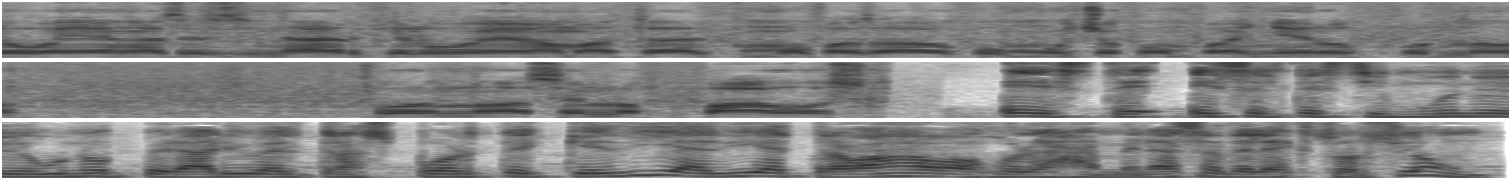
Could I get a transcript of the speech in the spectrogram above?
lo vayan a asesinar, que lo vayan a matar, como ha pasado con muchos compañeros por no, por no hacer los pagos. Este es el testimonio de un operario del transporte que día a día trabaja bajo las amenazas de la extorsión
